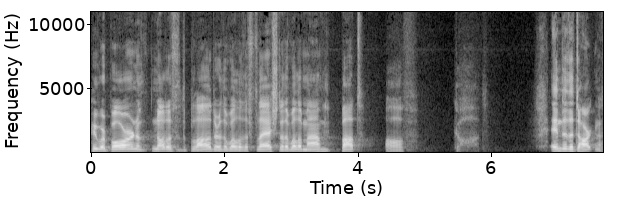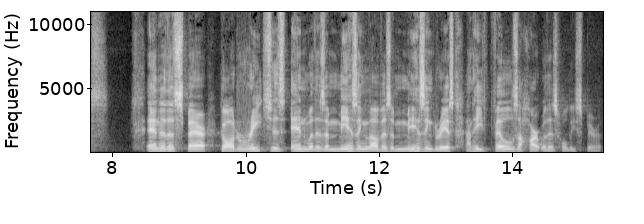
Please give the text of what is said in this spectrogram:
Who were born of, not of the blood or the will of the flesh, nor the will of man, but of. Into the darkness, into despair, God reaches in with his amazing love, his amazing grace, and he fills a heart with his Holy Spirit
